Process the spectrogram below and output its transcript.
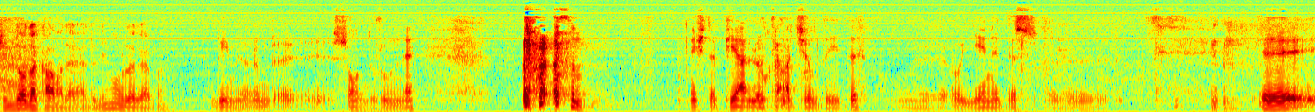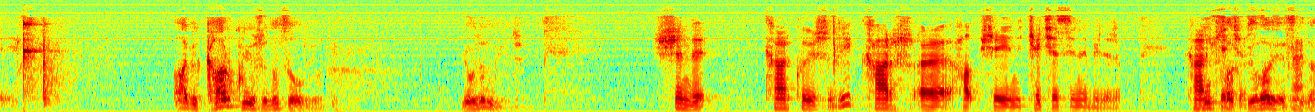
Şimdi o da kalmadı herhalde değil mi orada galiba? Bilmiyorum e, son durum ne. işte Pierre Lotte açıldıydı. E, O yenidir. E, e, Abi kar kuyusu nasıl oluyordu? Gördün mü hiç? Şimdi kar kuyusu değil, kar e, şeyini, keçesini bilirim. Kar Buz saklıyorlar ya eskiden Ha,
